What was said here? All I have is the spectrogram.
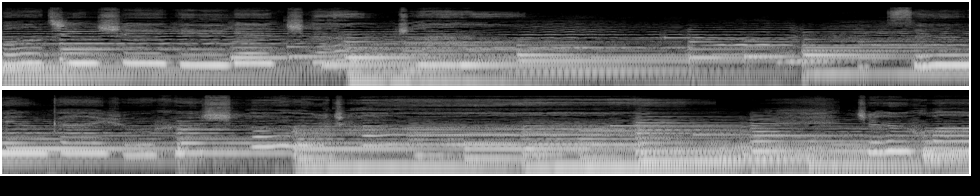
我情绪一夜辗转思念。真话。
